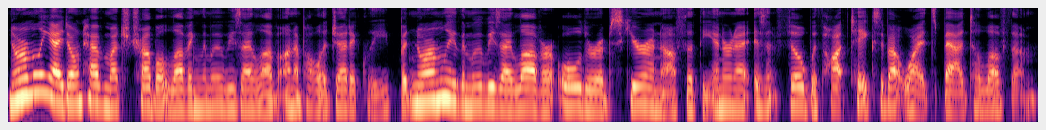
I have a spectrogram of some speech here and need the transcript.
Normally, I don't have much trouble loving the movies I love unapologetically, but normally the movies I love are old or obscure enough that the internet isn't filled with hot takes about why it's bad to love them.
